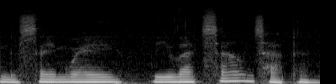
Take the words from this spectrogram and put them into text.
In the same way we let sounds happen.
